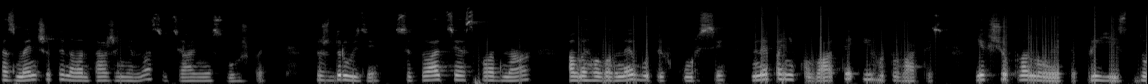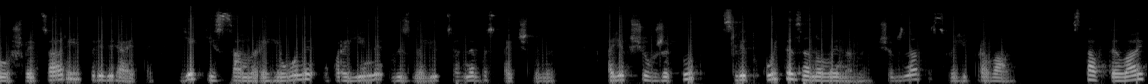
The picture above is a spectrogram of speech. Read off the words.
та зменшити навантаження на соціальні служби. Тож, друзі, ситуація складна, але головне бути в курсі, не панікувати і готуватись. Якщо плануєте приїзд до Швейцарії, перевіряйте, які саме регіони України визнаються небезпечними. А якщо вже тут, слідкуйте за новинами, щоб знати свої права. Ставте лайк,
